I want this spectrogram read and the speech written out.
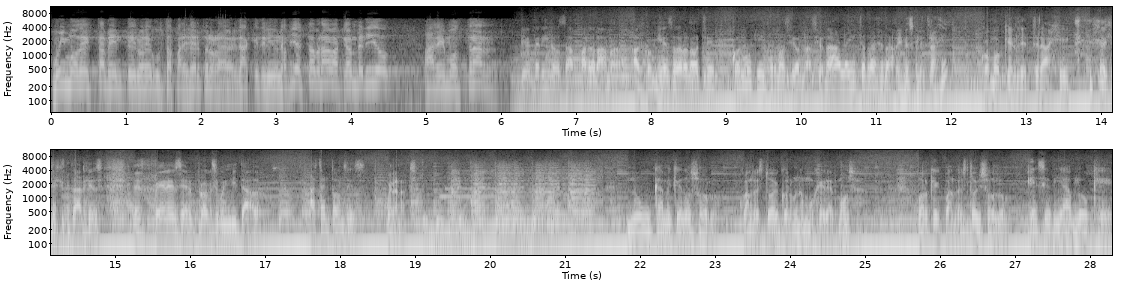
muy modestamente, no le gusta aparecer, pero la verdad que he tenido una fiesta brava que han venido a demostrar. Bienvenidos a Panorama, al comienzo de la noche, con mucha información nacional e internacional. ¿Reinas que le traje? ¿Cómo que le traje? Tales, espérese el próximo invitado. Hasta entonces, buena noche. Nunca me quedo solo cuando estoy con una mujer hermosa, porque cuando estoy solo, ese diablo que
